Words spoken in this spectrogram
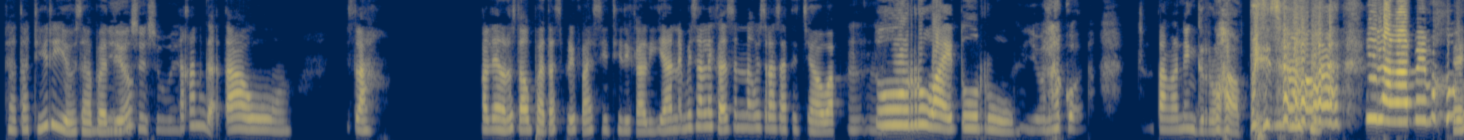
data diri yo sahabat iya yo. sesuai Kita kan nggak tahu. Wis lah. Kalian harus tahu batas privasi diri kalian. Misalnya gak seneng wis rasa dijawab. Mm-mm. Turu wae turu. iya lah kok tangannya ngero HP sahabat hilang HP-mu Eh,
